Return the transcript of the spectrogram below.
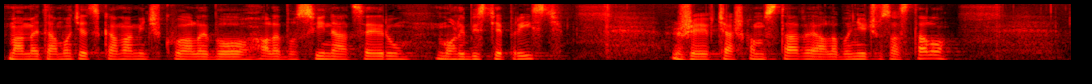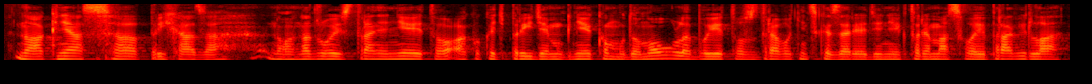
máme tam otecka, mamičku alebo, alebo syna, dceru, mohli by ste prísť, že je v ťažkom stave alebo niečo sa stalo. No a kňaz prichádza. No na druhej strane nie je to ako keď prídem k niekomu domov, lebo je to zdravotnícke zariadenie, ktoré má svoje pravidla,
